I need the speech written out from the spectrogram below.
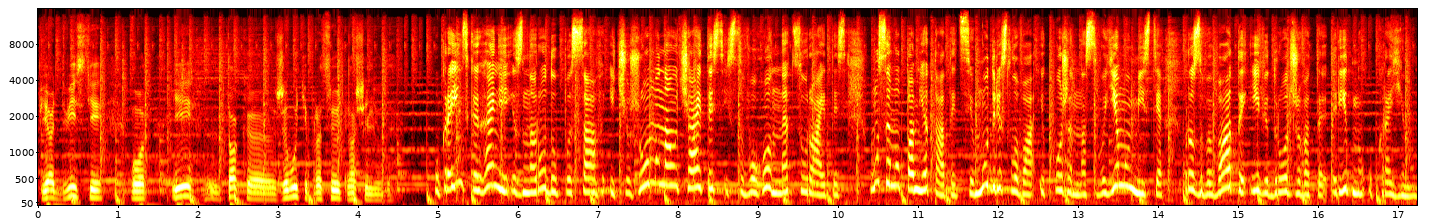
5200, от, і так е, живуть і працюють наші люди. Український геній із народу писав: і чужому научайтесь, і свого не цурайтесь. Мусимо пам'ятати ці мудрі слова, і кожен на своєму місці розвивати і відроджувати рідну Україну.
